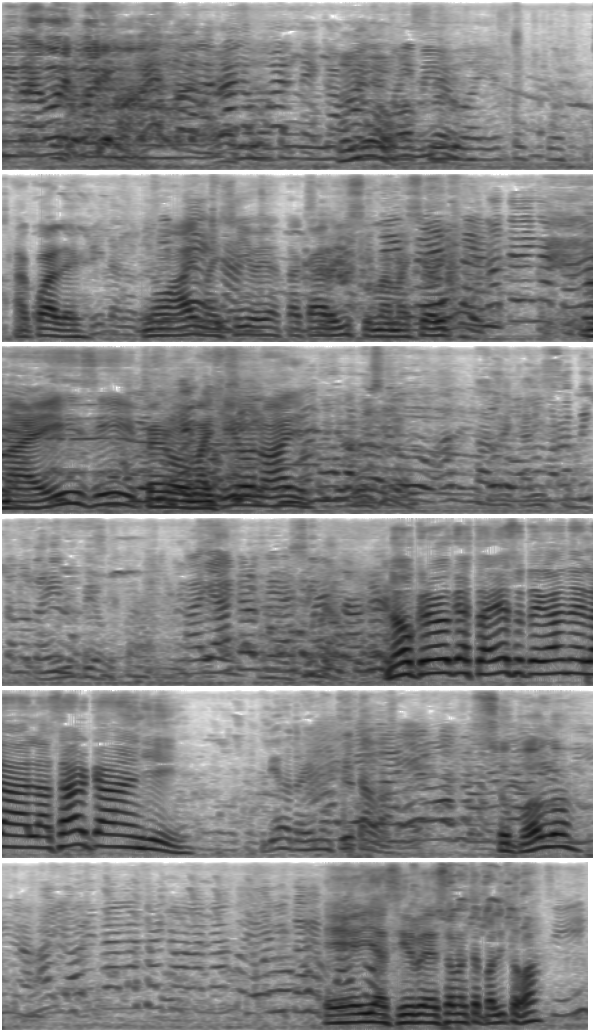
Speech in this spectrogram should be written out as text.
Vibradores. Agarralo fuerte, caballo. ¿A cuáles? No hay, maicillo ya está carísima, maicillo. Maíz sí, pero maicillo no hay. No creo que hasta eso te gane la, la zarca, Angie. Viejo, trajimos pita, va. Supongo. Ella sirve de sombra este palito, ¿va? Sí.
